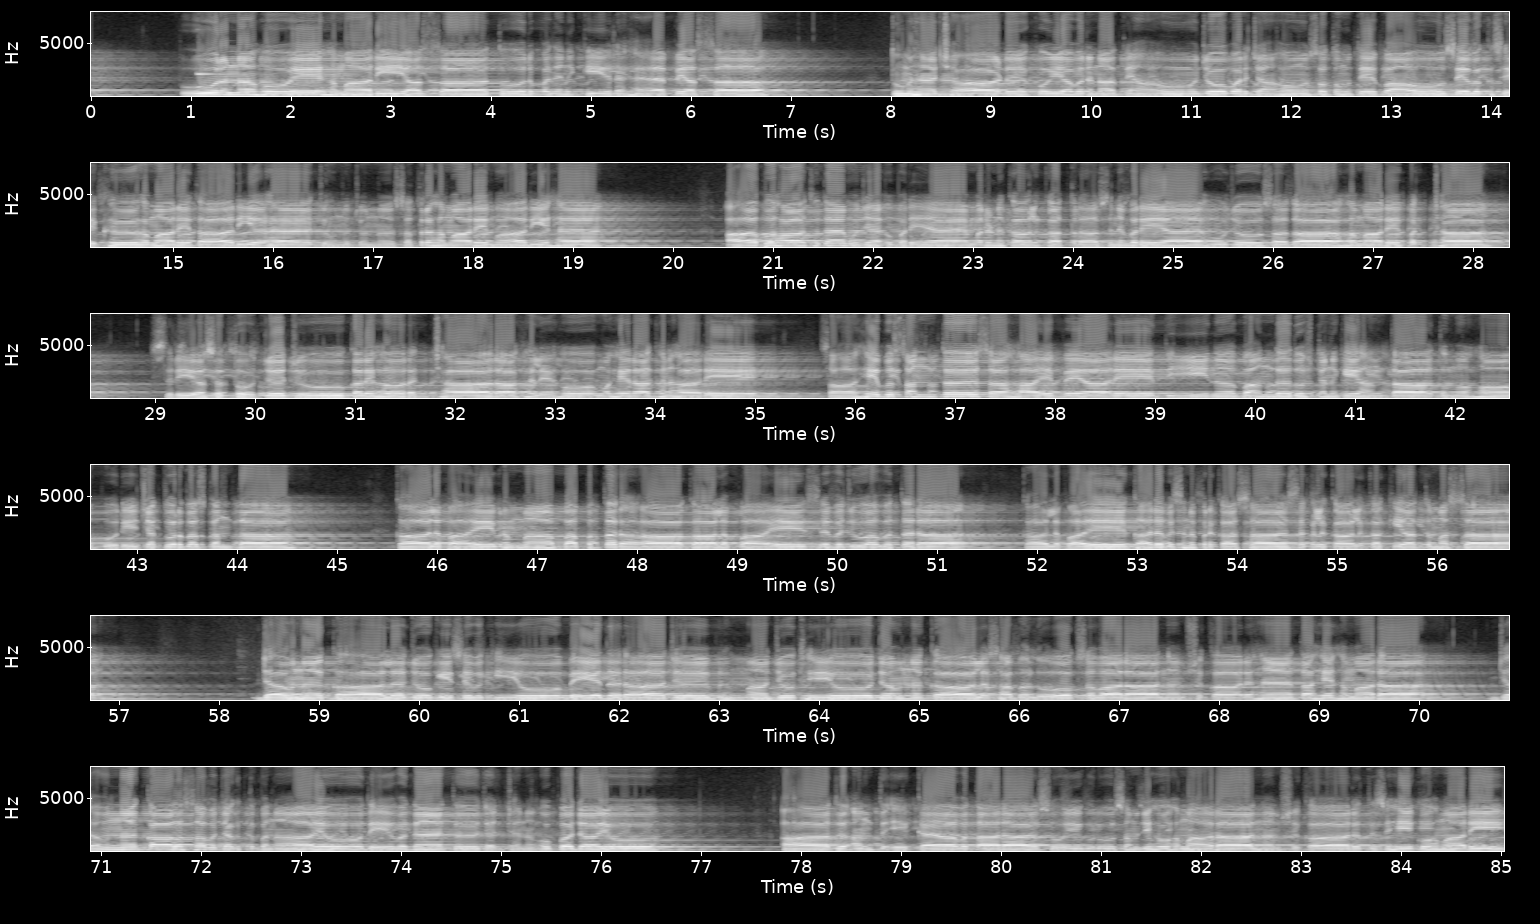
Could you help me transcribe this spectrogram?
ਪੂਰਨ ਹੋਏ ਹਮਾਰੀ ਆਸਾ, ਤੋਰ ਭਜਨ ਕੀ ਰਹਿ ਪਿਆਸਾ। ਤੁਮਹਿ ਛਾੜ, ਕੋਈ ਅਵਰ ਨਾ ਧਿਆਉ, ਜੋ ਵਰ ਚਾਹੋ, ਸੋ ਤੁਮ ਤੇ ਪਾਉ। ਸੇਵਕ ਸਿੱਖ ਹਮਾਰੇ ਤਾਰਿਯ ਹੈ ਚੁਨ ਚੁਨ ਸਤਰ ਹਮਾਰੇ ਮਾਰਿਯ ਹੈ। ਆਪ ਹਾਥ ਦਾ ਮੁਝੇ ਉਬਰਿਐ ਮਰਨ ਕਾਲ ਕਾ ਤਰਾਸ ਨਿਵਰਿਐ, ਹੂ ਜੋ ਸਦਾ ਹਮਾਰੇ ਪੱਛਾ। ਸ੍ਰੀ ਅਸ ਤੁਜ ਜੂ ਕਰਹੁ ਰੱਛਾ ਰਾਖ ਲਿਹੋ ਮੋਹਿ ਰਾਖਨ ਹਾਰੇ। ਸਾਹਿਬ ਸੰਤ ਸਹਾਇ ਪਿਆਰੇ, ਦੀਨ ਬੰਧ ਦੁਸ਼ਟਨ ਕੇ ਹੰਤਾ, ਤੁਮ ਹੋ ਪੁਰੀ ਚਤੁਰਦਸ ਕੰਤਾ ਕਾਲ ਪਾਏ ਬ੍ਰਹਮਾ ਬਪ ਤਰਾ ਕਾਲ ਪਾਏ ਸਿਵ ਜੂ ਅਵਤਰਾ। ਕਾਲ ਪਾਏ ਕਰ ਵਿਸ਼ਨ ਪ੍ਰਕਾਸ਼ਾ, ਸਕਲ ਕਾਲ ਕਾ ਕੀਆ ਤਮਸਾ ਜਵਨ ਕਾਲ ਜੋਗੀ ਸਿਵ ਕੀਓ, ਬੇਦ ਰਾਜ ਬ੍ਰਹਮਾ ਜੋ ਥਿਓ। ਜਵਨ ਕਾਲ ਸਭ ਲੋਕ ਸਵਾਰਾ, ਨਮਸਕਾਰ ਹੈ ਤਾਹੇ ਹਮਾਰਾ। ਜਵਨ ਕਾਲ ਸਭ ਜਗਤ ਬਨਾਇਓ ਦੇਵ ਦੈਤ ਜਛਨ ਉਪਜਾਇਓ। ਆਦ ਅੰਤ ਏਕੈ ਅਵਤਾਰਾ, ਸੋਈ ਗੁਰੂ ਸਮਝਿਓ ਹਮਾਰਾ। ਨਮਸਕਾਰ ਤਿਸਹੀ ਕੋ ਹਮਾਰੀ।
